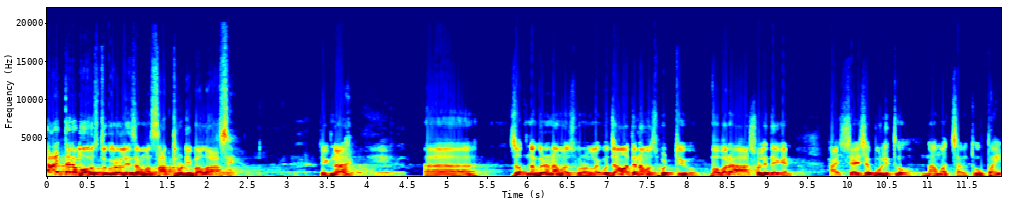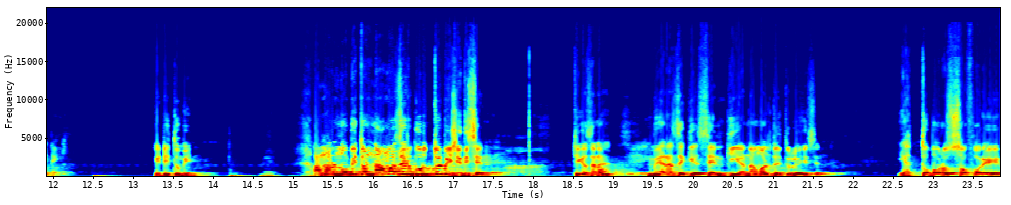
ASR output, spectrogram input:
তাই তারা মহস্ত করে লেছে, আমার ছাত্রটি বালা আছে। ঠিক না? হ্যাঁ যত্ন করে নামাজ পড়ানো লাগবো। জামাতে নামাজ পড়তে হইব বাবারা, আসলে দেখেন হাসা হাসা বলি তো, নামাজ ছাড়া তো উপায় নেই। এটাই তো মেন আমার নবী তো নামাজের গুরুত্ব বেশি দিছেন। ঠিক আছে না? মেরাজে গেছেন গিয়া নামাজ ধরে লইয়েছেন এত বড় সফরের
